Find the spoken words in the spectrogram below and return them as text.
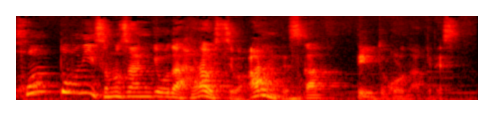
本当にその残業代払う必要はあるんですかっていうところなわけです。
